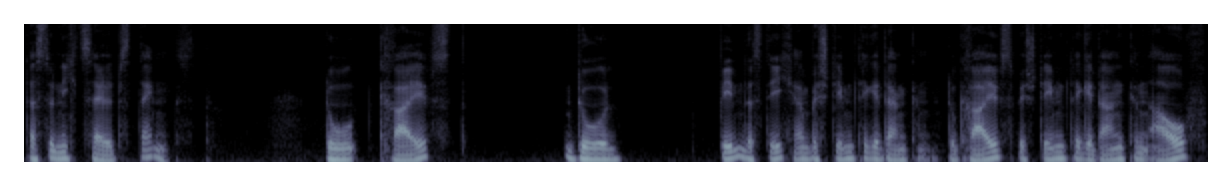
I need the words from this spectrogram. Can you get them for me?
dass du nicht selbst denkst. Du greifst, du bindest dich an bestimmte Gedanken. Du greifst bestimmte Gedanken auf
